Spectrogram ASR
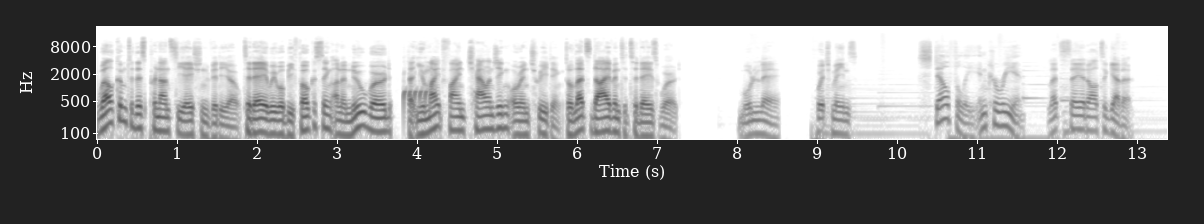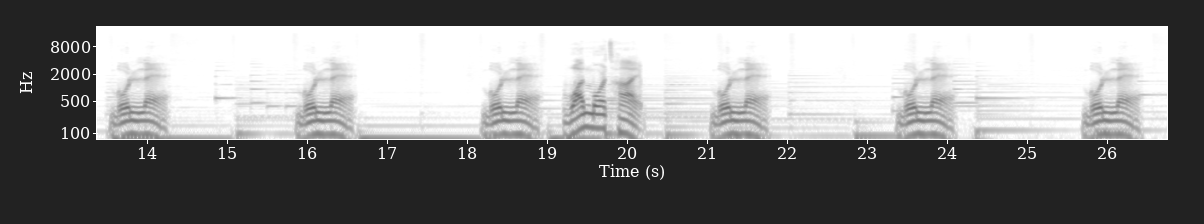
Welcome to this pronunciation video. Today we will be focusing on a new word that you might find challenging or intriguing. So let's dive into today's word. 몰래, which means stealthily in Korean. let's say it all together. 몰래. 몰래. 몰래. One more time. 몰래. 몰래. 몰래.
